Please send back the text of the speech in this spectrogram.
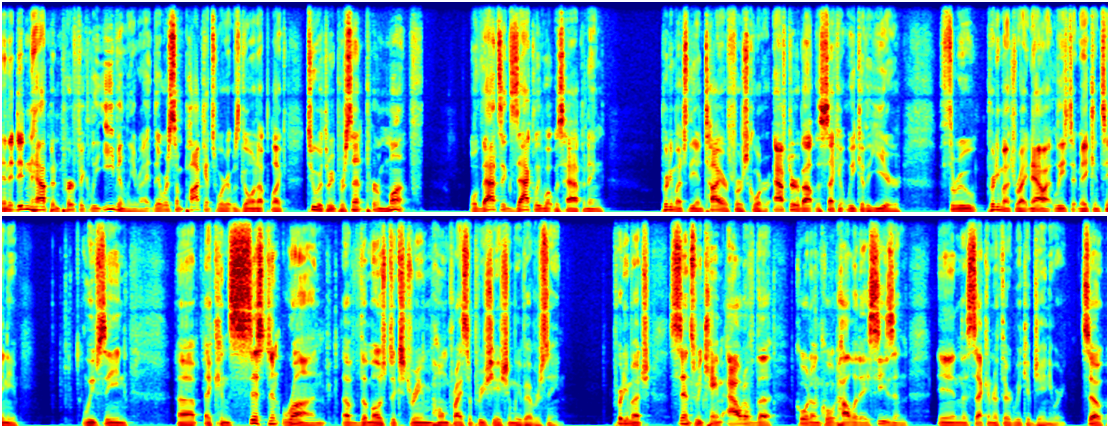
And it didn't happen perfectly evenly, right? There were some pockets where it was going up like two or three percent per month. Well, that's exactly what was happening pretty much the entire first quarter. After about the second week of the year, through pretty much right now, at least it may continue. We've seen uh, a consistent run of the most extreme home price appreciation we've ever seen. Pretty much since we came out of the quote unquote holiday season in the second or third week of January. So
